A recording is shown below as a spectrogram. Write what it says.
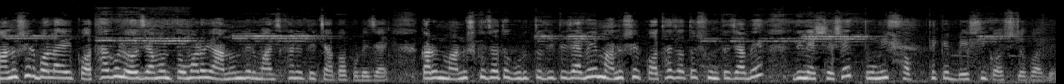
মানুষের বলা এই কথাগুলো যেমন তোমার ওই আনন্দের মাঝখানেতে চাপা পড়ে যায়। কারণ মানুষকে যত গুরুত্ব দিতে যাবে, মানুষের কথা যত শুনতে যাবে, দিনের শেষে তুমি সব থেকে বেশি কষ্ট পাবে।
